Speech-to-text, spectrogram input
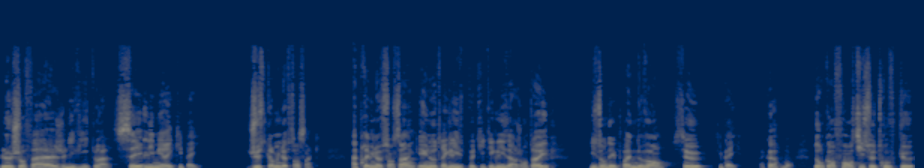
le chauffage, les vitres, voilà. c'est les mairies qui payent. Jusqu'en 1905. Après 1905, il y a une autre église, petite église à Argenteuil, ils ont des problèmes de vent, c'est eux qui payent. D'accord? Bon. Donc en France, il se trouve que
